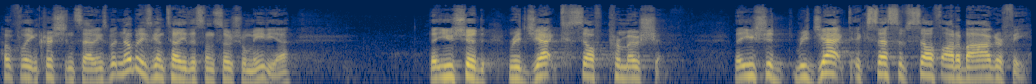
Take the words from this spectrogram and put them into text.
Hopefully, in Christian settings, but nobody's going to tell you this on social media that you should reject self promotion, that you should reject excessive self autobiography,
